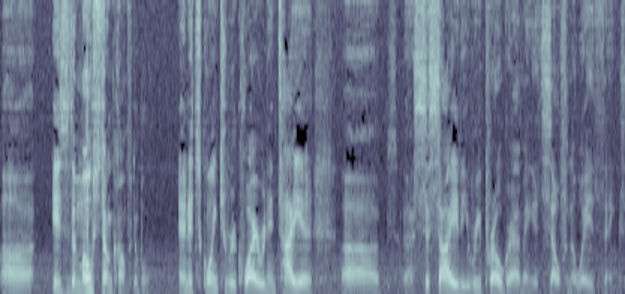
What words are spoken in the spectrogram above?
uh, is the most uncomfortable. And it's going to require an entire uh, society reprogramming itself in the way it thinks.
